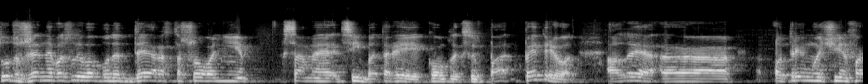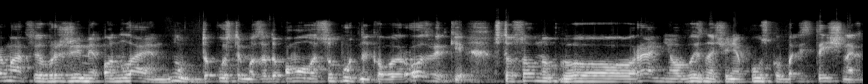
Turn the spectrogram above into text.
тут вже не важливо буде, де розташовані саме ці батареї комплексів Петріот, але е, отримуючи інформацію в режимі онлайн, ну допустимо, за допомогою супутникової розвідки стосовно о, раннього визначення пуску балістичних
